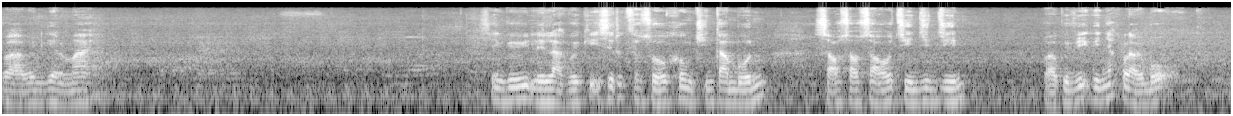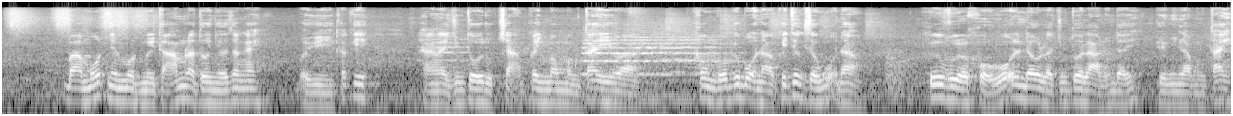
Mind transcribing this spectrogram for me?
Và bên kia là mai. Xin quý vị liên lạc với kỹ sư Đức theo số 0984 666 999 và quý vị cứ nhắc là bộ 31 x 118 là tôi nhớ ra ngay. Bởi vì các cái hàng này chúng tôi đục chạm kênh bong bằng tay và không có cái bộ nào kích thước giống bộ nào cứ vừa khổ gỗ đến đâu là chúng tôi làm đến đấy, vì mình làm bằng tay.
